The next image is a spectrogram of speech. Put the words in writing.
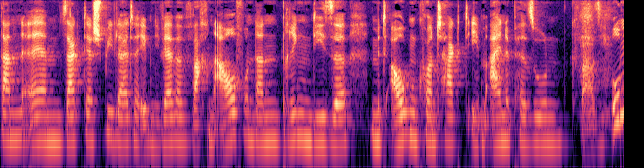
Dann ähm, sagt der Spielleiter eben, die Werwölfe wachen auf und dann bringen diese mit Augenkontakt eben eine Person quasi um.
